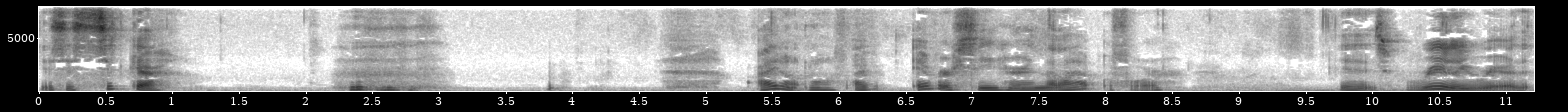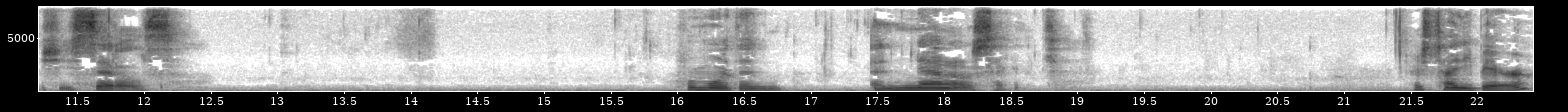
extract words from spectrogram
This is Sitka. I don't know if I've ever seen her in the lap before. And it's really rare that she settles for more than a nanosecond. There's Tiny Bear.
